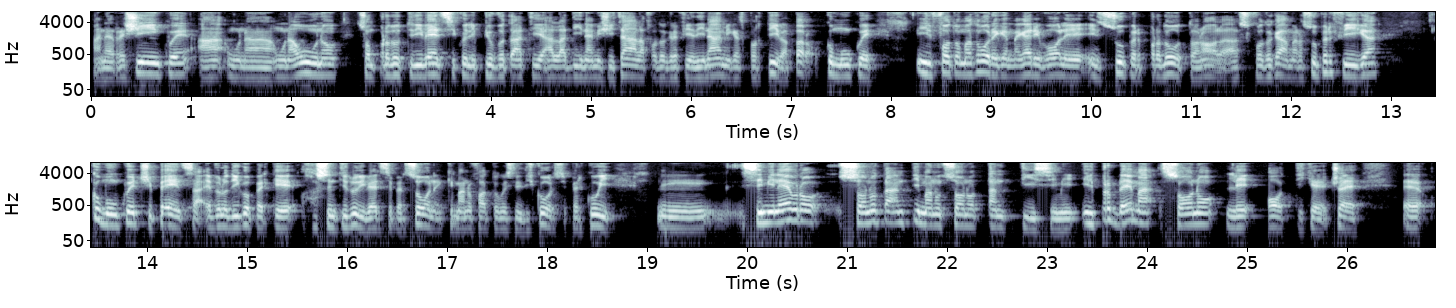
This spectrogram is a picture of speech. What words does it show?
a un R5, a una, una 1, sono prodotti diversi, quelli più votati alla dinamicità, alla fotografia dinamica, sportiva, però comunque il fotomatore che magari vuole il super prodotto, no? la fotocamera super figa, comunque ci pensa e ve lo dico perché ho sentito diverse persone che mi hanno fatto questi discorsi, per cui mh, 6.000 euro sono tanti ma non sono tantissimi. Il problema sono le ottiche, cioè eh,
